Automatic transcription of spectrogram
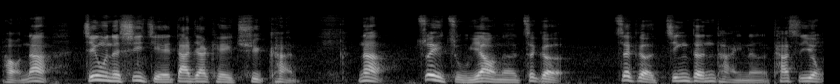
好，那经文的细节大家可以去看。那最主要呢，这个。这个金灯台呢，它是用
